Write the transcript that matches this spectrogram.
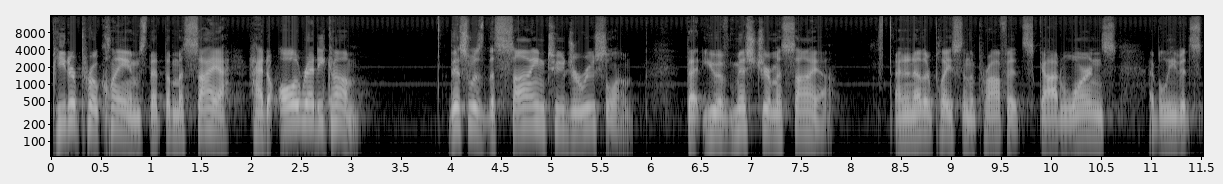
Peter proclaims that the Messiah had already come. This was the sign to Jerusalem that you have missed your Messiah. And another place in the prophets, God warns, I believe it's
